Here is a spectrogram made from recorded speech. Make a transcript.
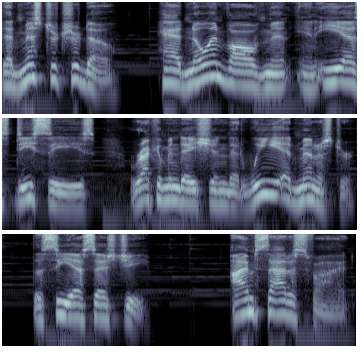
that Mr. Trudeau had no involvement in ESDC's recommendation that we administer the CSSG. I'm satisfied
